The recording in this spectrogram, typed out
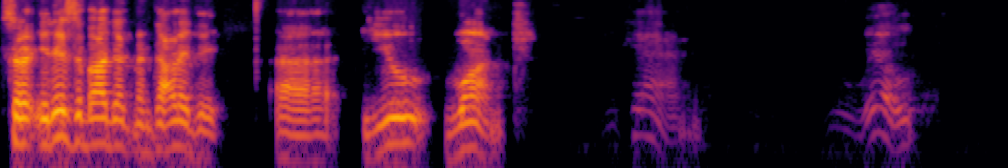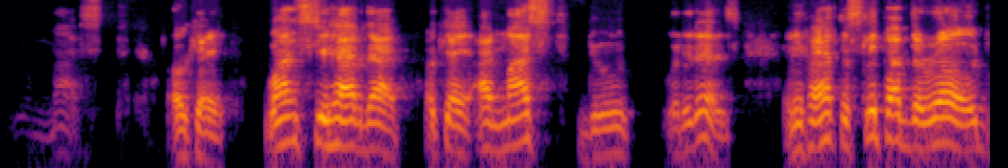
So it is about that mentality. Uh, you want, you can, you will, you must. Okay, once you have that, okay, I must do what it is. And if I have to slip up the road,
